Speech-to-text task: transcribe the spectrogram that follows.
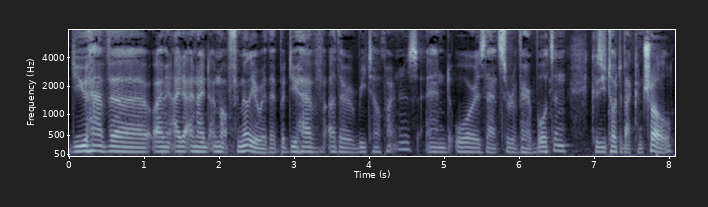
Do you have? Uh, I mean, I, and I, I'm not familiar with it, but do you have other retail partners, and or is that sort of verboten? Because you talked about control,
